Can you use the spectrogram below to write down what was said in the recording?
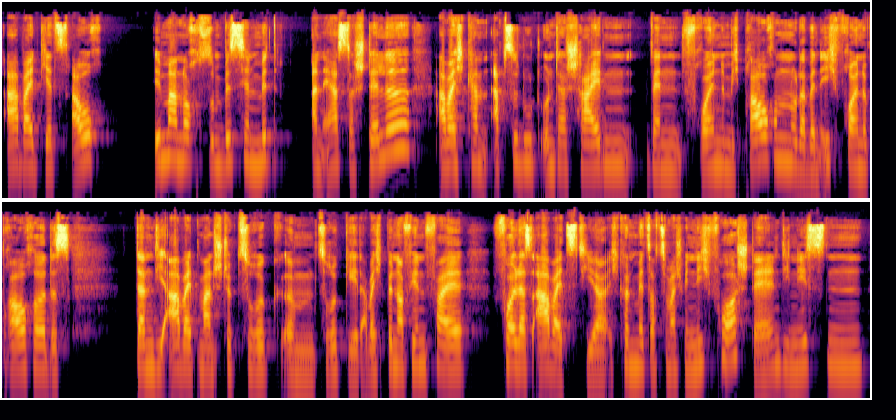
Arbeit jetzt auch immer noch so ein bisschen mit an erster Stelle, aber ich kann absolut unterscheiden, wenn Freunde mich brauchen oder wenn ich Freunde brauche, dass dann die Arbeit mal ein Stück zurück ähm, zurückgeht. Aber ich bin auf jeden Fall voll das Arbeitstier. Ich könnte mir jetzt auch zum Beispiel nicht vorstellen, die nächsten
